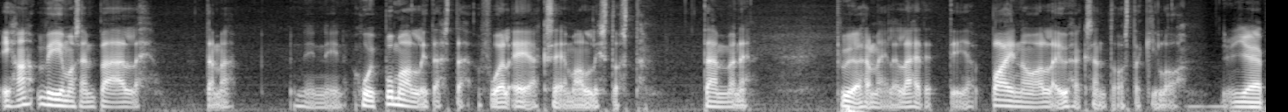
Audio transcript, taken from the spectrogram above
ihan viimeisen päälle tämä niin, niin, huippumalli tästä Fuel EXC-mallistosta. Tämmöinen pyörä meille lähetettiin ja paino alle 19 kiloa. Jep.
